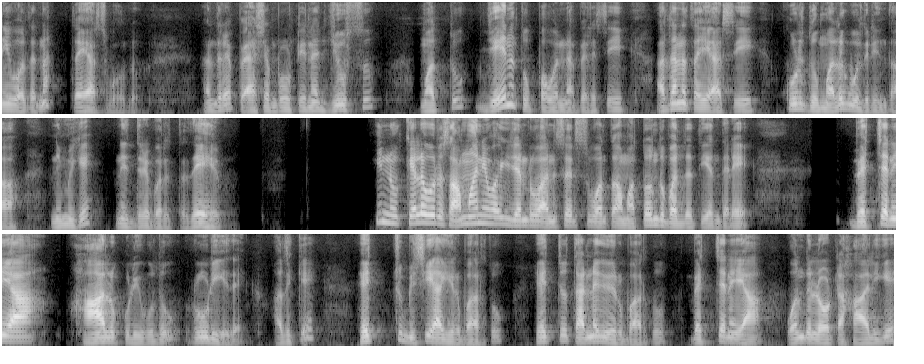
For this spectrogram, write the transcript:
ನೀವು ಅದನ್ನು ತಯಾರಿಸ್ಬೋದು. ಅಂದರೆ ಪ್ಯಾಷನ್ ಫ್ರೂಟಿನ ಜ್ಯೂಸು ಮತ್ತು ಜೇನುತುಪ್ಪವನ್ನು ಬೆರೆಸಿ ಅದನ್ನು ತಯಾರಿಸಿ ಕುಡಿದು ಮಲಗುವುದರಿಂದ ನಿಮಗೆ ನಿದ್ರೆ ಬರುತ್ತದೆ. ಇನ್ನು ಕೆಲವರು ಸಾಮಾನ್ಯವಾಗಿ ಜನರು ಅನುಸರಿಸುವಂಥ ಮತ್ತೊಂದು ಪದ್ಧತಿ ಎಂದರೆ ಬೆಚ್ಚನೆಯ ಹಾಲು ಕುಡಿಯುವುದು ರೂಢಿ ಇದೆ. ಅದಕ್ಕೆ ಹೆಚ್ಚು ಬಿಸಿಯಾಗಿರಬಾರ್ದು, ಹೆಚ್ಚು ತಣ್ಣಗೆ ಇರಬಾರ್ದು. ಬೆಚ್ಚನೆಯ ಒಂದು ಲೋಟ ಹಾಲಿಗೆ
